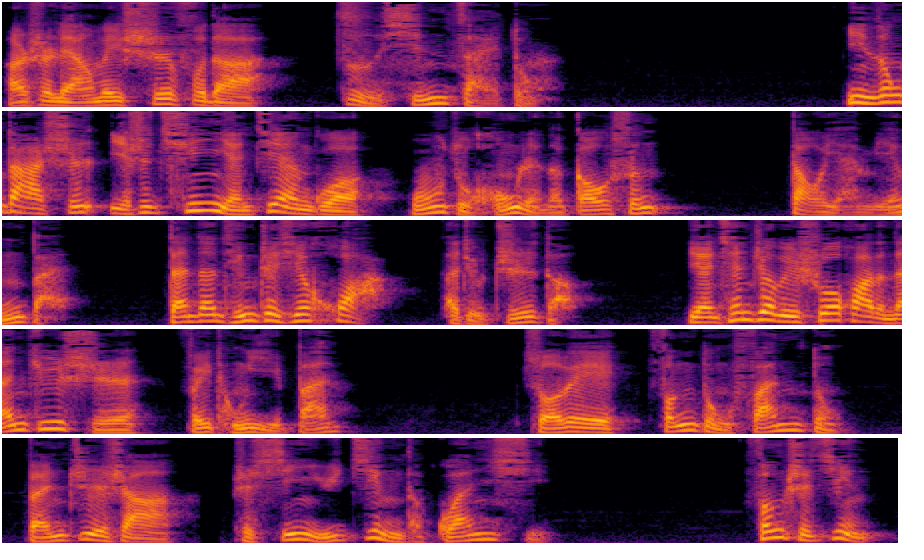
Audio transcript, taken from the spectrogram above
而是两位师傅的自心在动。印宗大师也是亲眼见过五祖弘忍的高僧，道眼明白。单单听这些话，他就知道，眼前这位说话的男居士非同一般。所谓风动幡动，本质上是心与境的关系。风是静，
